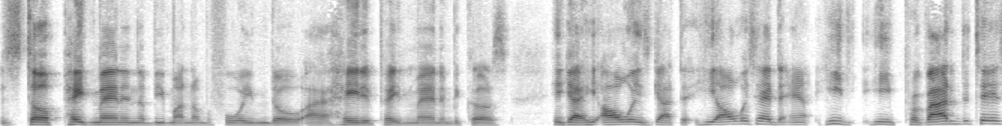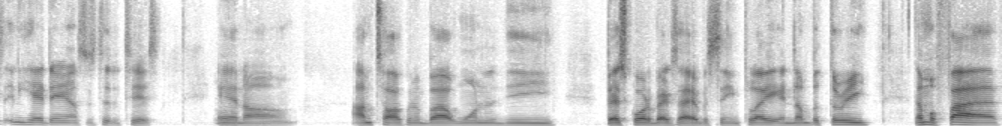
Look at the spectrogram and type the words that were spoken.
it's tough. Peyton Manning to be my number four, even though I hated Peyton Manning because he got he always got the he always had the he he provided the test and he had the answers to the test. And um, I'm talking about one of the best quarterbacks I ever seen play. And number three, number five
